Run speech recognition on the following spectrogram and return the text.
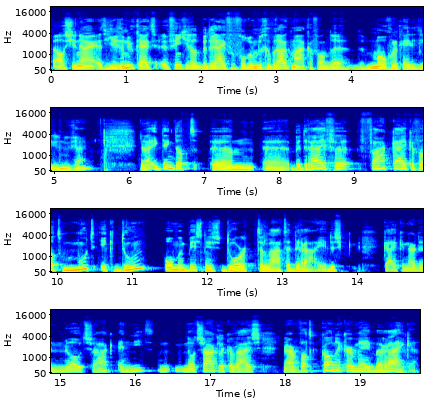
Als je naar het hier en nu kijkt, vind je dat bedrijven voldoende gebruik maken van de, de mogelijkheden die er nu zijn? Nou, ik denk dat um, uh, bedrijven vaak kijken, wat moet ik doen om een business door te laten draaien? Dus kijken naar de noodzaak en niet noodzakelijkerwijs naar wat kan ik ermee bereiken.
